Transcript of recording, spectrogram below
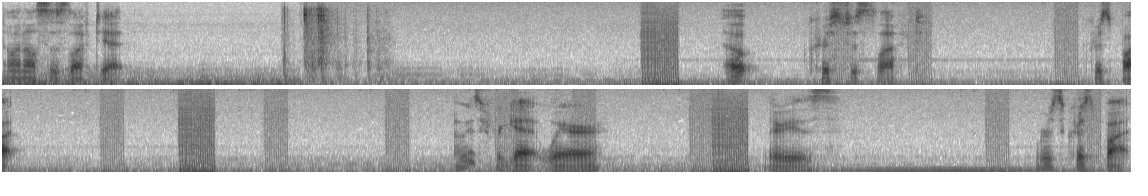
No one else has left yet. Oh, Chris just left. Chris bot. I always forget where. There he is. Where's Chris bot?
